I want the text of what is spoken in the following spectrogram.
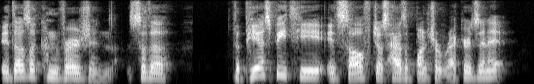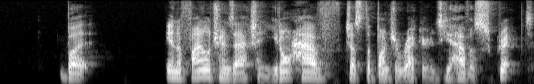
it does a conversion. So the the PSBT itself just has a bunch of records in it, but in a final transaction, you don't have just a bunch of records. You have a script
